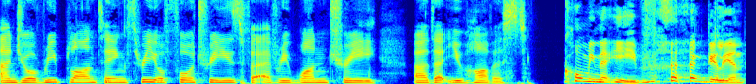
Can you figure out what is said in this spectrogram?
and you're replanting three or four trees for every one tree uh, that you harvest call me naive, Gillian,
